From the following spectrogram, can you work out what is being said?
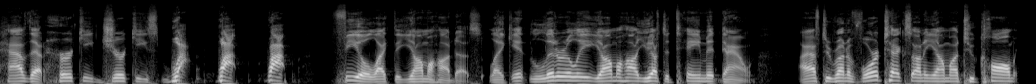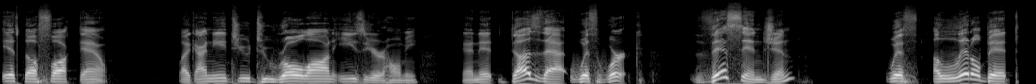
have that herky jerky whop whop whop feel like the Yamaha does. Like it literally Yamaha, you have to tame it down. I have to run a vortex on a Yamaha to calm it the fuck down. Like I need you to roll on easier, homie. And it does that with work. This engine, with a little bit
